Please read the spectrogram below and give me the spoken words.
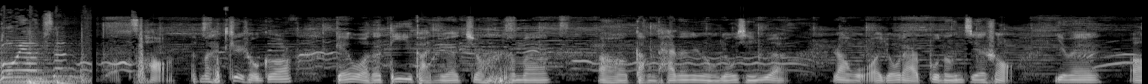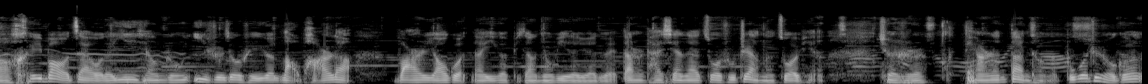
不要沉默。操他妈！这首歌给我的第一感觉就是他妈，呃，港台的那种流行乐，让我有点不能接受。因为呃，黑豹在我的印象中一直就是一个老牌的玩摇滚的一个比较牛逼的乐队，但是他现在做出这样的作品，确实挺让人蛋疼的。不过这首歌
